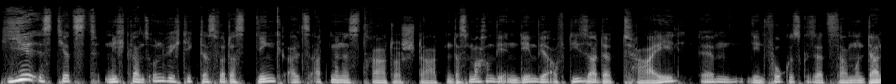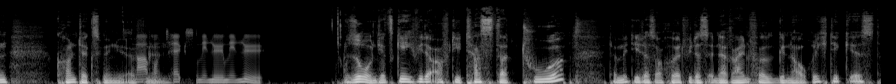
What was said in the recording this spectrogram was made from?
Hier ist jetzt nicht ganz unwichtig, dass wir das Ding als Administrator starten. Das machen wir, indem wir auf dieser Datei ähm, den Fokus gesetzt haben und dann Kontextmenü öffnen. Textmenü, Menü. So, und jetzt gehe ich wieder auf die Tastatur, damit ihr das auch hört, wie das in der Reihenfolge genau richtig ist.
